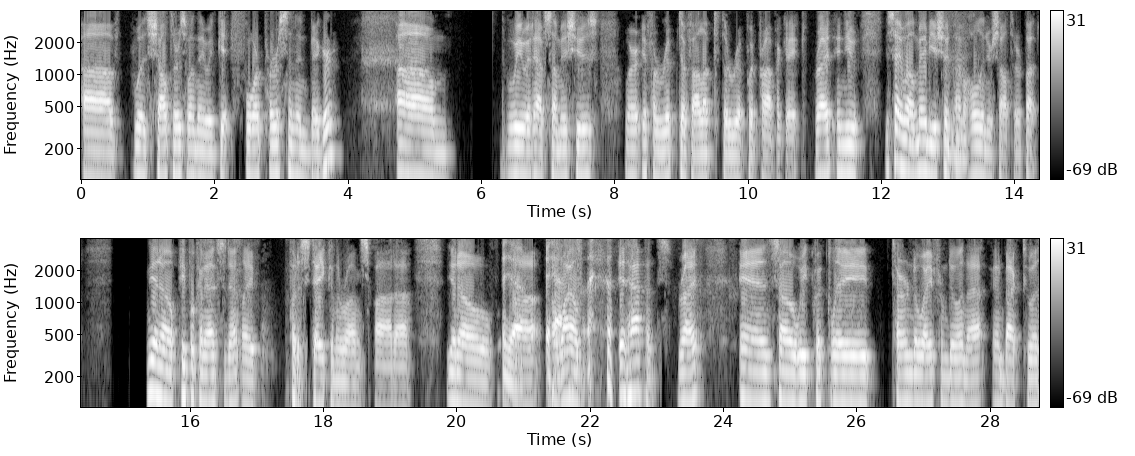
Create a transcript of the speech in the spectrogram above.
of with shelters when they would get four person and bigger um, we would have some issues where if a rip developed, the rip would propagate, right? And you, you say, well, maybe you shouldn't have a hole in your shelter, but you know, people can accidentally put a stake in the wrong spot. Uh, you know, yeah, uh, it a wild, it happens, right? And so we quickly turned away from doing that and back to a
